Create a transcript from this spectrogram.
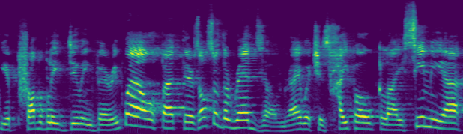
you're probably doing very well. But there's also the red zone, right, which is hypoglycemia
